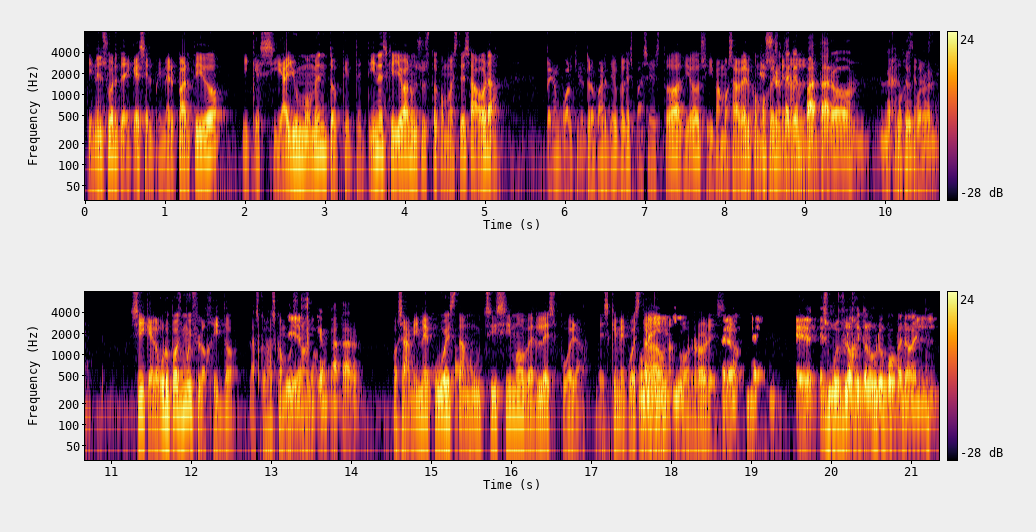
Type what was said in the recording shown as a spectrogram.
tienen suerte de que es el primer partido y que si hay un momento que te tienes que llevar un susto como este es ahora pero en cualquier otro partido que les pase esto, adiós. Y vamos a ver cómo es suerte que empataron México y Polonia. Sí, que el grupo es muy flojito, las cosas como sí, son. que empataron. O sea, a mí me cuesta muchísimo verles fuera. Es que me cuesta horrores. Pero eh, es muy flojito el grupo, pero el,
